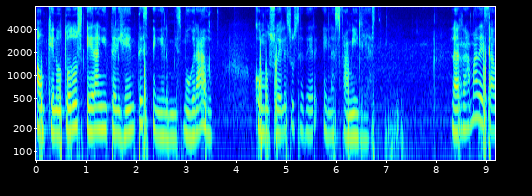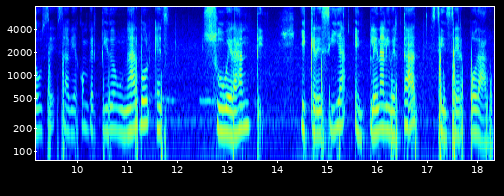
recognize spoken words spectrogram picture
aunque no todos eran inteligentes en el mismo grado, como suele suceder en las familias. La rama de sauce se había convertido en un árbol exuberante y crecía en plena libertad sin ser podado.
